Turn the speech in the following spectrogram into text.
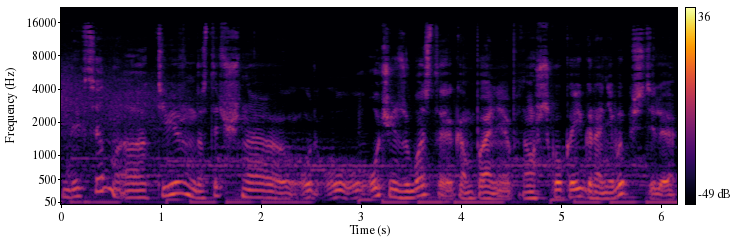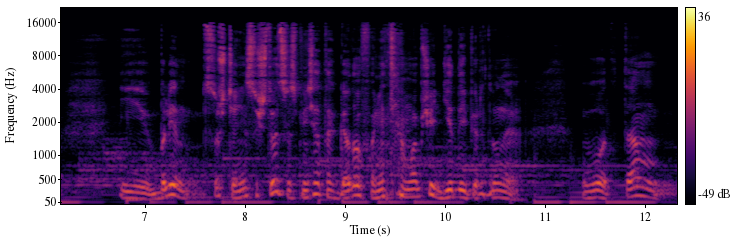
Да и в целом Activision достаточно очень зубастая компания, потому что сколько игр они выпустили. И, блин, слушайте, они существуют с 80-х годов, они там вообще деды пердуны. Вот, там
